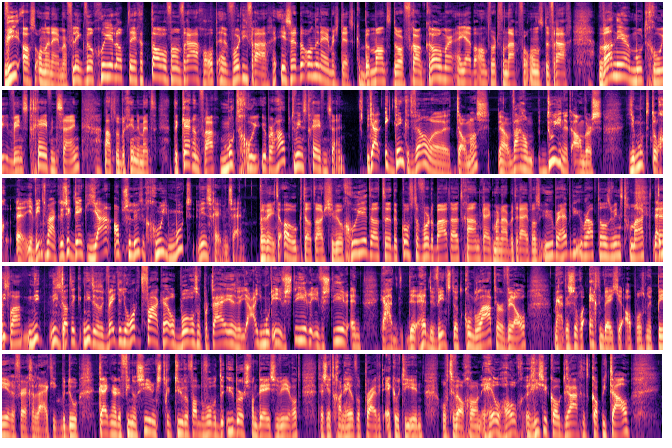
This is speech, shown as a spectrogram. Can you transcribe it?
Wie als ondernemer flink wil groeien, loopt tegen tal van vragen op. En voor die vragen is er de ondernemersdesk, bemand door Frank Kromer. En jij beantwoordt vandaag voor ons de vraag: wanneer moet groei winstgevend zijn? Laten we beginnen met de kernvraag: moet groei überhaupt winstgevend zijn? Ja, ik denk het wel, uh, Thomas. Ja, waarom doe je het anders? Je moet toch uh, je winst maken. Dus ik denk ja, absoluut. Groei moet winstgevend zijn. We weten ook dat als je wil groeien, dat uh, de kosten voor de baat uitgaan. Kijk maar naar bedrijven als Uber. Hebben die überhaupt al eens winst gemaakt? Nou, Tesla? Niet, niet, niet, dat ik, niet dat ik weet. Je hoort het vaak hè, op borrels en partijen. Ja, je moet investeren, investeren. En ja, de, hè, de winst, dat komt later wel. Maar ja, dat is toch wel echt een beetje appels met peren vergelijken. Ik bedoel, kijk naar de financieringsstructuren van bijvoorbeeld de Ubers van deze wereld. Daar zit gewoon heel veel private equity in. Oftewel gewoon heel hoog risicodragend kapitaal.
